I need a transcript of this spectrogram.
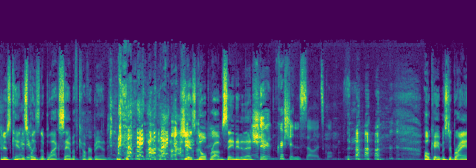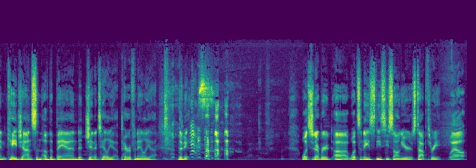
And there's Candace I do. plays in a Black Sabbath cover band. she has no problem saying any of that Hey, shit. they're Christians, so it's cool. Okay, Mr. Brian K. Johnson of the band Genitalia Paraphernalia. The new- what's your number? Uh, what's an ACDC song of yours? Top three. Well,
